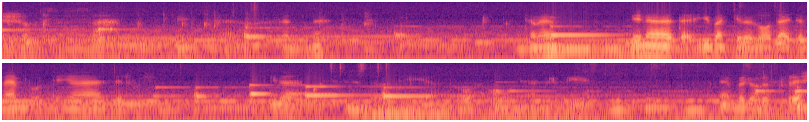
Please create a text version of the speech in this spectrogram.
الشخص سحب من الخزنة تمام. هنا تقريبا كده الوضع تمام والدنيا زي الفل. كده. كويس دلوقتي إيه؟ نعمله ريفرش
